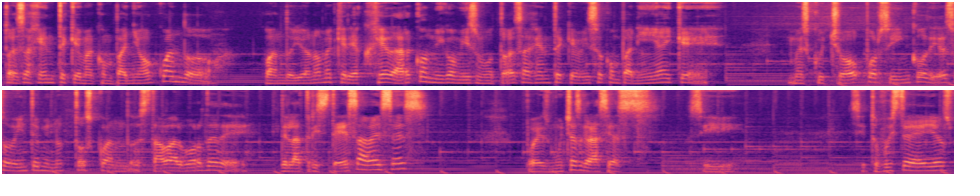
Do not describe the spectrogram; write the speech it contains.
Toda esa gente que me acompañó cuando, cuando yo no me quería quedar conmigo mismo. Toda esa gente que me hizo compañía y que me escuchó por 5, 10 o 20 minutos cuando estaba al borde de, de la tristeza a veces, pues muchas gracias. Si, si tú fuiste de ellos,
